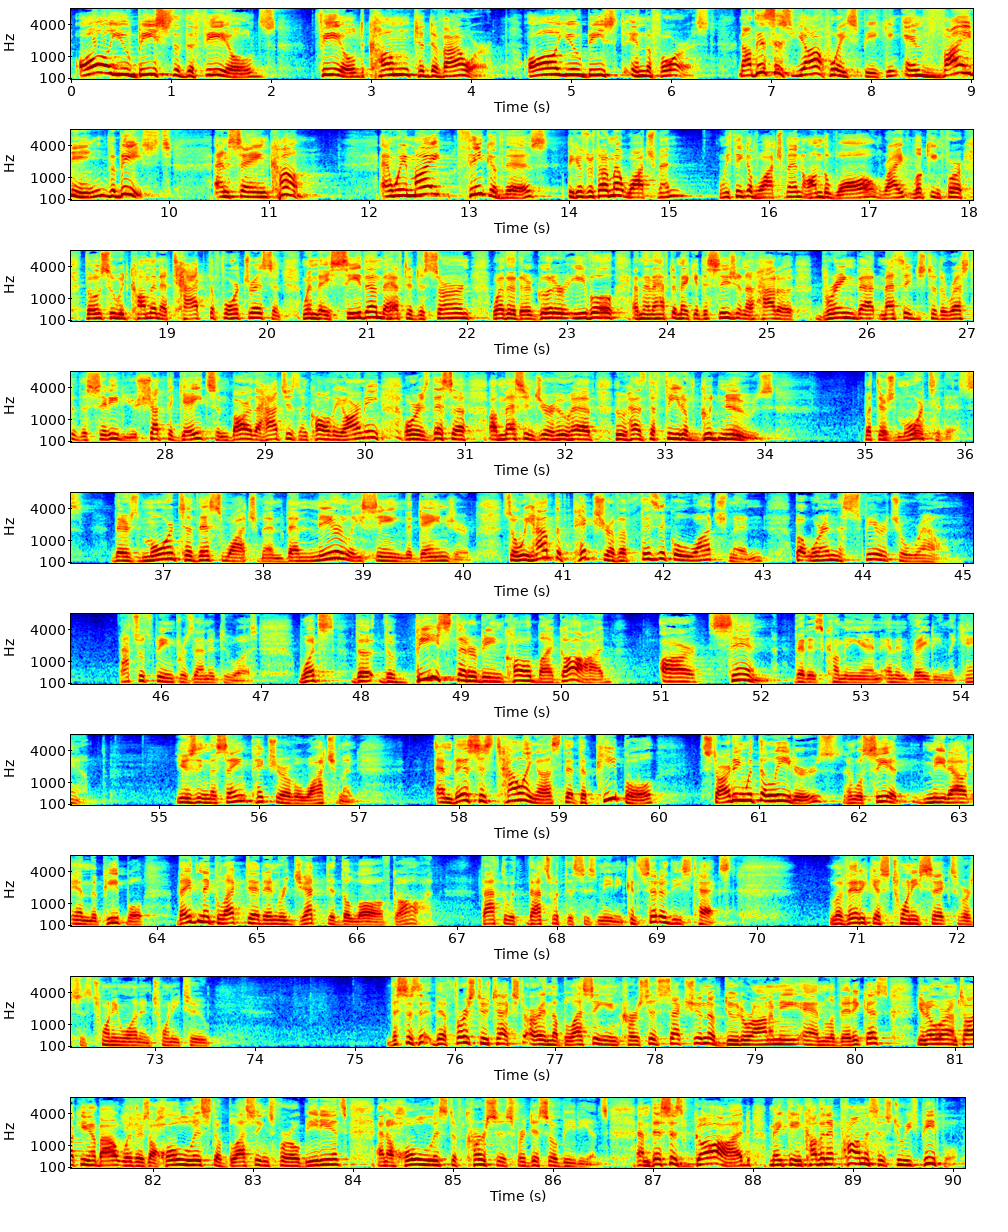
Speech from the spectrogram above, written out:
All you beasts of the fields, field come to devour. All you beasts in the forest. Now, this is Yahweh speaking, inviting the beasts and saying, Come. And we might think of this because we're talking about watchmen. We think of watchmen on the wall, right, looking for those who would come and attack the fortress. And when they see them, they have to discern whether they're good or evil. And then they have to make a decision of how to bring that message to the rest of the city. Do you shut the gates and bar the hatches and call the army? Or is this a, a messenger who, have, who has the feet of good news? But there's more to this. There's more to this watchman than merely seeing the danger. So we have the picture of a physical watchman, but we're in the spiritual realm. That's what's being presented to us. What's the, the beasts that are being called by God are sin that is coming in and invading the camp. Using the same picture of a watchman. And this is telling us that the people starting with the leaders, and we'll see it meet out in the people, they've neglected and rejected the law of God. That, that's what this is meaning. Consider these texts Leviticus 26, verses 21 and 22. This is the first two texts are in the blessing and curses section of Deuteronomy and Leviticus. You know where I'm talking about, where there's a whole list of blessings for obedience and a whole list of curses for disobedience. And this is God making covenant promises to his people.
